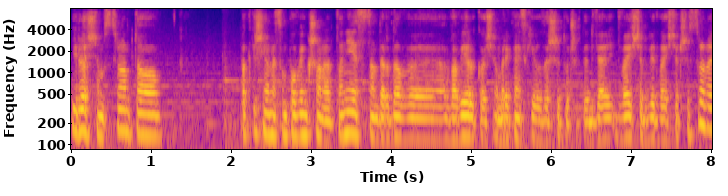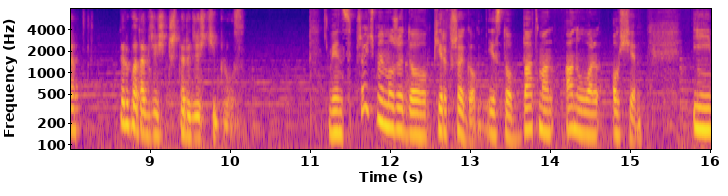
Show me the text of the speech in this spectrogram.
ilością stron, to faktycznie one są powiększone. To nie jest standardowa wielkość amerykańskiego zeszytu, czyli te dwie- 22-23 strony, tylko tak gdzieś 40 plus. Więc przejdźmy może do pierwszego. Jest to Batman Annual 8. I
